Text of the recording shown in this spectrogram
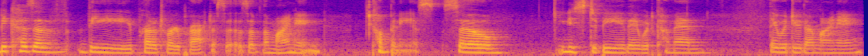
because of the predatory practices of the mining companies. So, used to be they would come in, they would do their mining,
